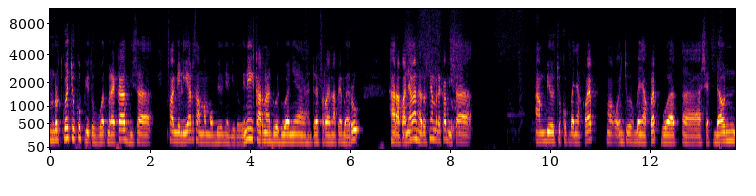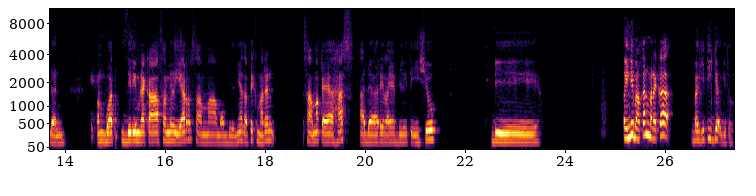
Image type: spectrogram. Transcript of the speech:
menurut gue cukup gitu buat mereka bisa familiar sama mobilnya gitu. Ini karena dua-duanya driver line up-nya baru, harapannya kan harusnya mereka bisa ambil cukup banyak lap, ngelakuin cukup banyak lap buat uh, shakedown dan membuat diri mereka familiar sama mobilnya. Tapi kemarin sama kayak Has ada reliability issue di oh, ini bahkan mereka bagi tiga gitu.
